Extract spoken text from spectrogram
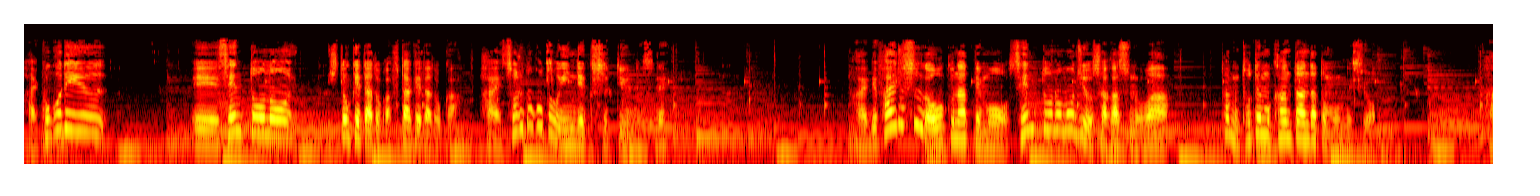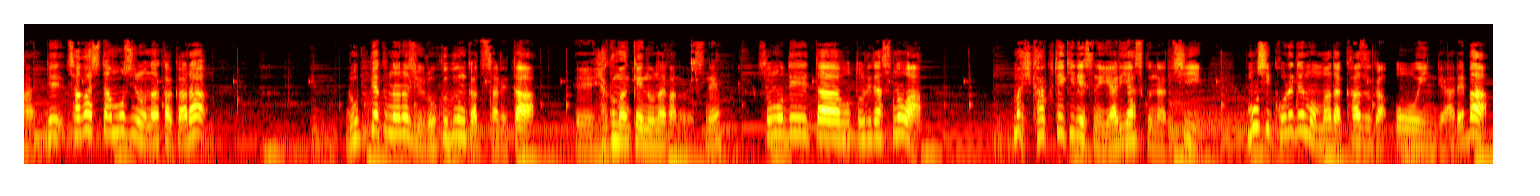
はい。ここで言うえー、先頭の1桁とか2桁とか、はい、それのことをインデックスって言うんですね。はい。で、ファイル数が多くなっても、先頭の文字を探すのは、多分とても簡単だと思うんですよ。はい。で、探した文字の中から、676分割された、え、100万件の中のですね、そのデータを取り出すのは、まあ、比較的ですね、やりやすくなるし、もしこれでもまだ数が多いんであれば、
